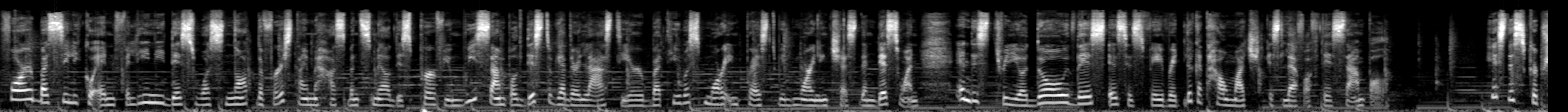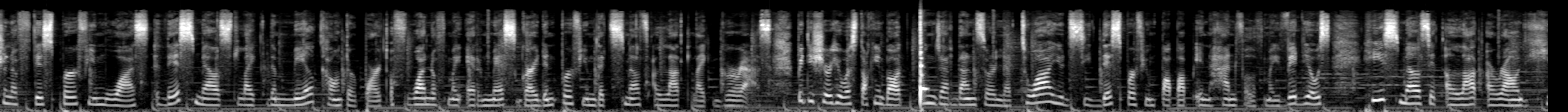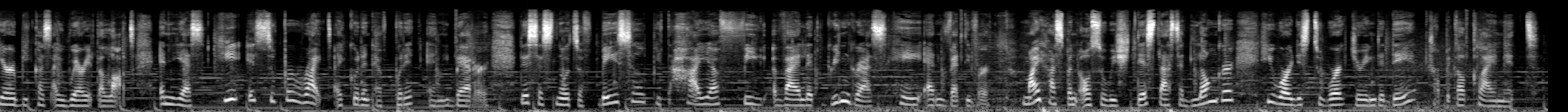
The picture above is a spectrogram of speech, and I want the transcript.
For Basilico and Fellini, this was not the first time my husband smelled this perfume. We sampled this together last year, but he was more impressed with Morning Chess than this one. In this trio, though, this is his favorite. Look at how much is left of this sample. His description of this perfume was, This smells like the male counterpart of one of my Hermes garden perfume that smells a lot like grass. Pretty sure he was talking about Un Jardin sur la Toile. You'd see this perfume pop up in a handful of my videos. He smells it a lot around here because I wear it a lot. And yes, he is super right. I couldn't have put it any better. This has notes of basil, pitahaya, fig, violet, green grass, hay, and vetiver. My husband also wished this lasted longer. He wore this to work during the day tropical climate.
